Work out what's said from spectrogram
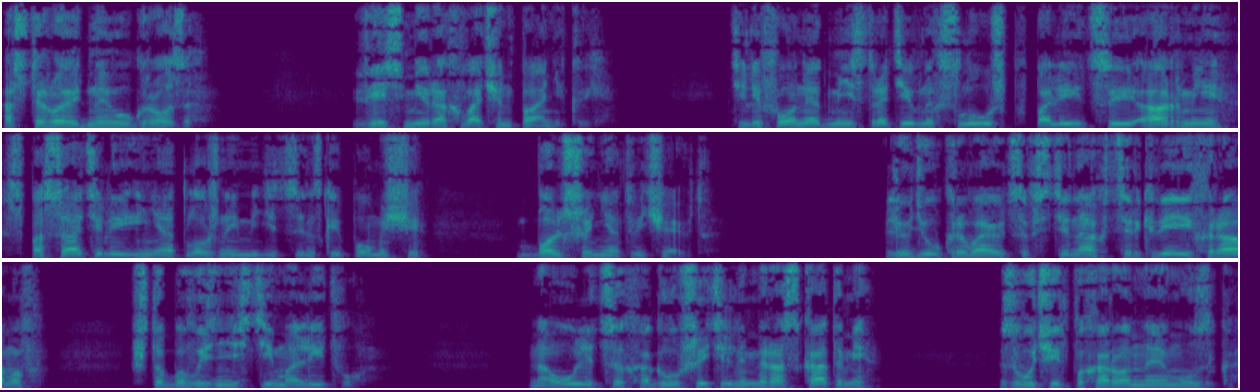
Астероидная угроза. Весь мир охвачен паникой. Телефоны административных служб, полиции, армии, спасателей и неотложной медицинской помощи больше не отвечают. Люди укрываются в стенах церквей и храмов, чтобы вознести молитву. На улицах оглушительными раскатами звучит похоронная музыка.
